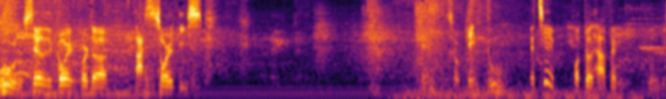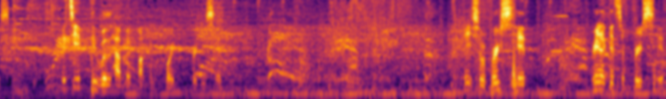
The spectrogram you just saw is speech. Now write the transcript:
Ooh, still going for the fast swordies. Okay, so game two. Let's see what will happen in this game. Let's see if they will have a fucking forth for this hit. Okay, so first hit. Reina gets the first hit.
